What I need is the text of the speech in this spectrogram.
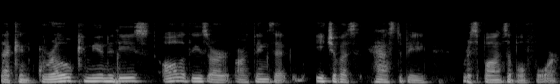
that can grow communities? All of these are, are things that each of us has to be responsible for.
